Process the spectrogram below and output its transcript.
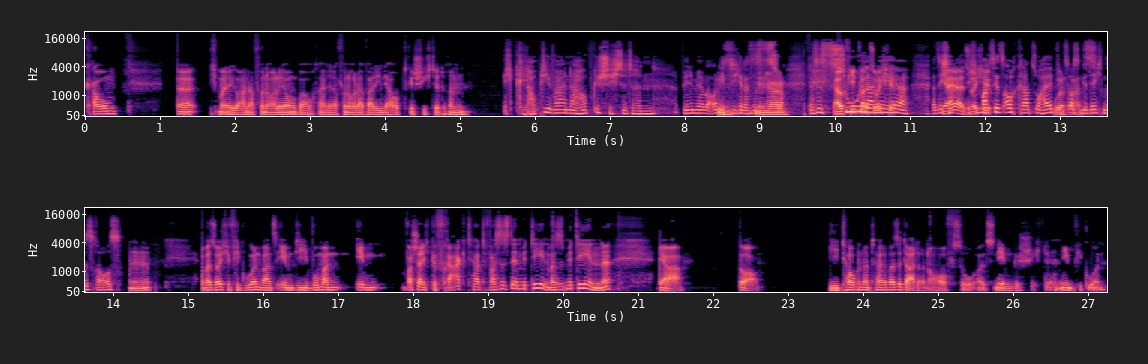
kaum. Äh, ich meine, Johanna von Orléans war auch eine davon oder war die in der Hauptgeschichte drin? Ich glaube, die war in der Hauptgeschichte drin. Bin mir aber auch nicht Hm. sicher. Das ist Ja. zu, das ist Ja, zu lange solche- her. Also ich, Ja, hab- ja, ich solche mach's jetzt auch gerade so halbwegs aus dem. Gedächtnis raus. Mhm. Aber solche Figuren waren es eben, die, wo man eben wahrscheinlich gefragt hat, was ist denn mit denen? Was ist mit denen? Ne? Ja. Ja. Die tauchen dann teilweise da drin auf, so als Nebengeschichte, Nebenfiguren.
